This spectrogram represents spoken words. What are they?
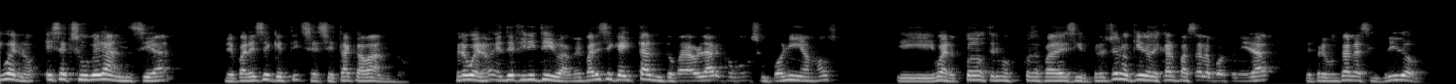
bueno, esa exuberancia me parece que se, se está acabando. Pero bueno, en definitiva, me parece que hay tanto para hablar como suponíamos. Y bueno, todos tenemos cosas para decir, pero yo no quiero dejar pasar la oportunidad de preguntarle a Silfrido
